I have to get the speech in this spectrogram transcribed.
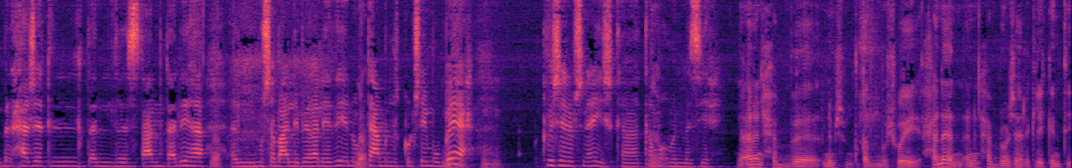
من الحاجات اللي استعلمت عليها نعم. المجتمع الليبرالي هذه إنه نعم. تعمل كل شيء مباح. كيفاش باش نعيش كمؤمن نعم. مسيحي؟ أنا نحب نمشي نتقدموا شوي. حنان أنا نحب نوجه لك ليك. أنت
